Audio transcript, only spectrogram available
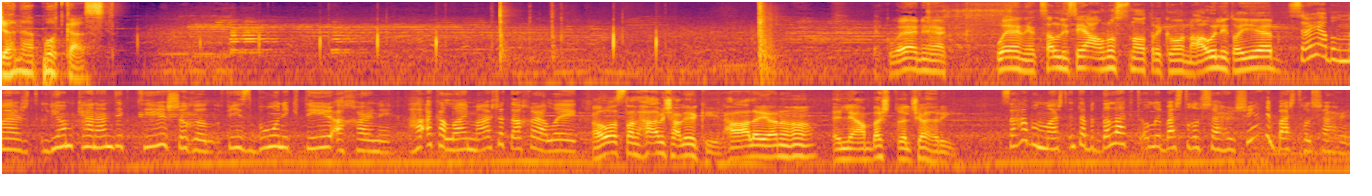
جانا بودكاست لك وينك؟ وينك؟ صار لي ساعة ونص ناطرك هون، معقولي طيب؟ سوري أبو المجد اليوم كان عندي كتير شغل في زبون كتير أخرني حقك الله ما عشت اتاخر عليك هو أصلا الحق مش عليكي، الحق علي أنا اللي عم بشتغل شهري صح أبو المجد أنت بتضلك تقول لي بشتغل شهري شو يعني بشتغل شهري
